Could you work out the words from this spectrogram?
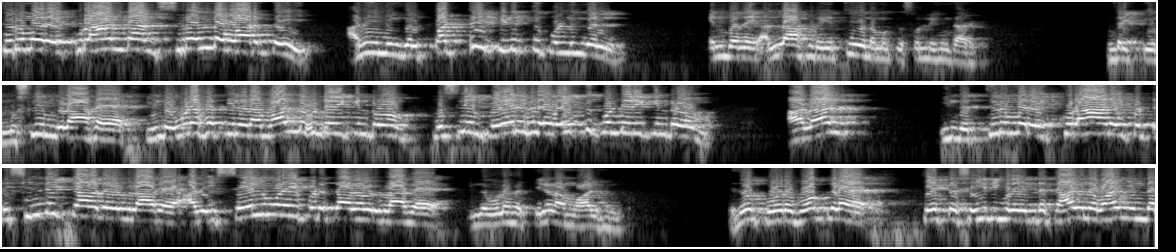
திருமறை குரான் தான் சிறந்த வார்த்தை. அதை நீங்கள் பற்றி பிடித்துக் கொள்ளுங்கள் என்பதை அல்லாஹுடைய தூது நமக்கு சொல்லுகின்றார்கள். இன்றைக்கு முஸ்லிம்களாக இந்த உலகத்தில் நாம் வாழ்ந்து கொண்டிருக்கின்றோம். முஸ்லிம் பெயர்களை வைத்துக் கொண்டிருக்கின்றோம். ஆனால் இந்த திருமறை குரானை பற்றி சிந்திக்காதவர்களாக அதை செயல்முறைப்படுத்தாதவர்களாக இந்த உலகத்தில் நாம் வாழ்கின்றோம். ஏதோ போற போக்குல கேட்ட செய்திகளை இந்த காதல வாங்கி இந்த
